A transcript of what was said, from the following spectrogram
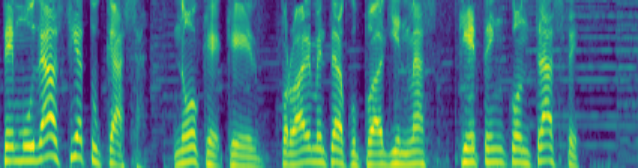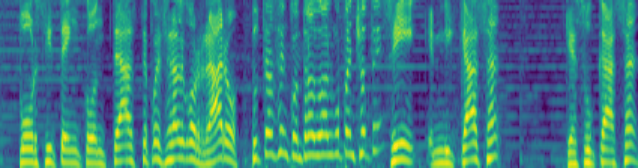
Te mudaste a tu casa, no que, que probablemente la ocupó alguien más. ¿Qué te encontraste? Por si te encontraste, puede ser algo raro. ¿Tú te has encontrado algo, Panchote? Sí, en mi casa, que es su casa,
